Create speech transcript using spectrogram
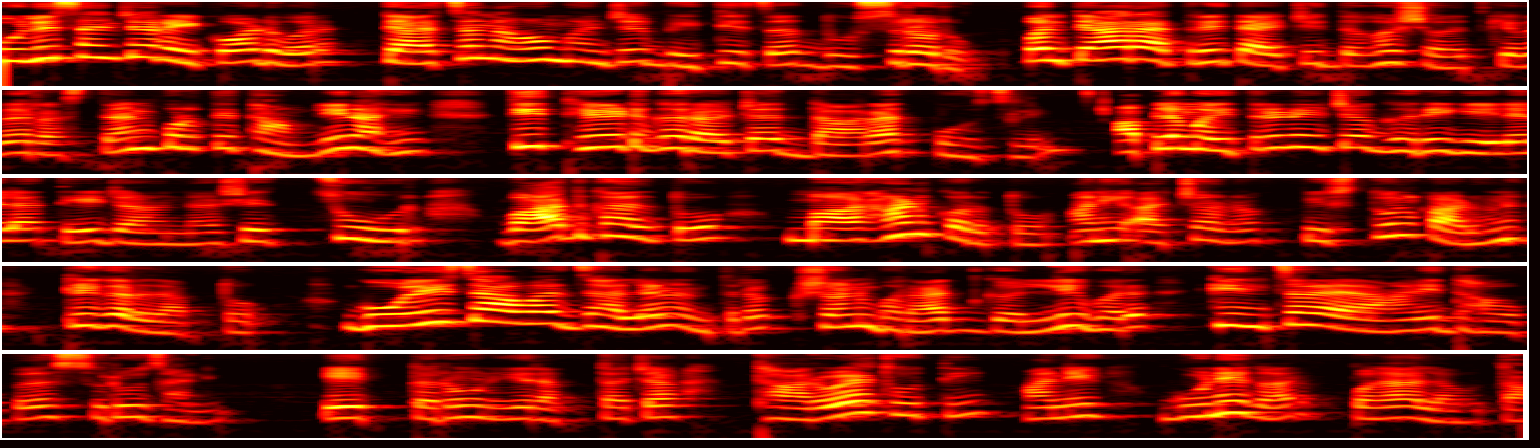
पोलिसांच्या रेकॉर्डवर त्याचं नाव म्हणजे भीतीचं दुसरं रूप. पण त्या रात्री त्याची दहशत केवळ रस्त्यांपुरती थांबली नाही ती थेट घराच्या दारात पोहोचली. आपल्या मैत्रिणीच्या घरी गेलेला तेजा नशे चूर वाद घालतो मारहाण करतो आणि अचानक पिस्तूल काढून ट्रिगर दाबतो. गोळीचा आवाज झाल्यानंतर क्षणभरात गल्लीभर किंचळ्या आणि धावपळ सुरू झाली. एक तरुणी रक्ताच्या थारोळ्यात होती आणि गुन्हेगार पळाला होता.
